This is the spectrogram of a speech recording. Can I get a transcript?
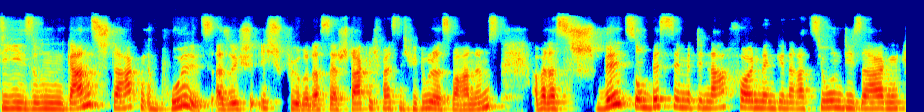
die so einen ganz starken Impuls, also ich, ich spüre das sehr stark, ich weiß nicht, wie du das wahrnimmst, aber das schwillt so ein bisschen mit den nachfolgenden Generationen, die sagen,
